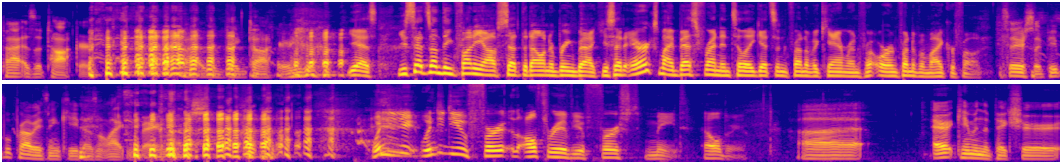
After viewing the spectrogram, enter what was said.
Pat is a talker. Pat is a big talker. yes. You said something funny offset that I want to bring back. You said Eric's my best friend until he gets in front of a camera in fr- or in front of a microphone. Seriously, people probably think he doesn't like me very much. When did you? When did you fir- all three of you first meet? How old were you? Uh, Eric came in the picture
